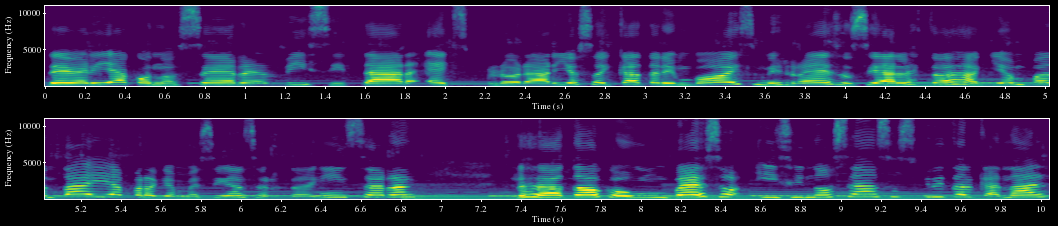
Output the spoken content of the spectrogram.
debería conocer, visitar, explorar. Yo soy Catherine Boyce, mis redes sociales todas aquí en pantalla para que me sigan sobre todo en Instagram. Les dejo todo con un beso y si no se han suscrito al canal,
